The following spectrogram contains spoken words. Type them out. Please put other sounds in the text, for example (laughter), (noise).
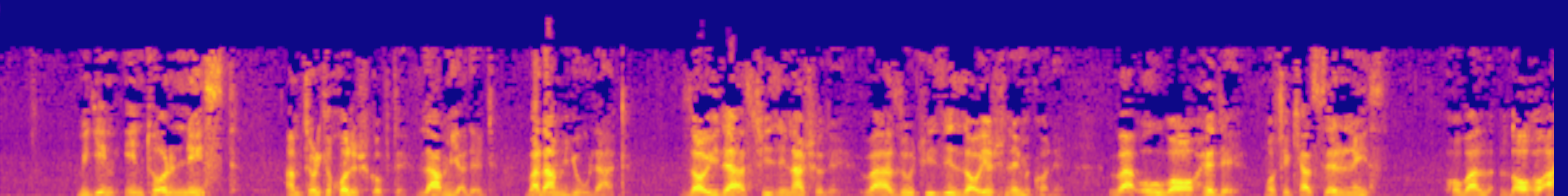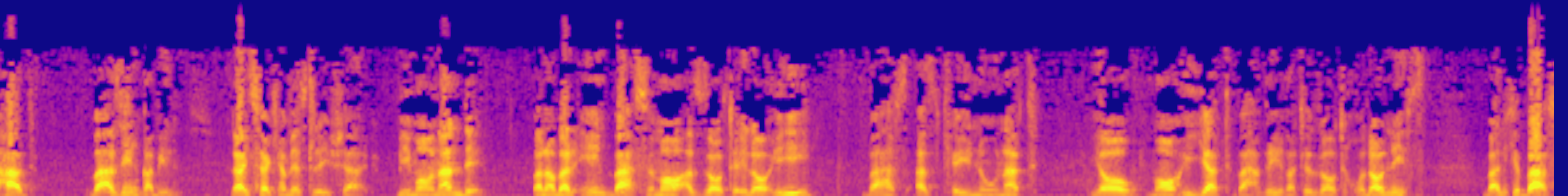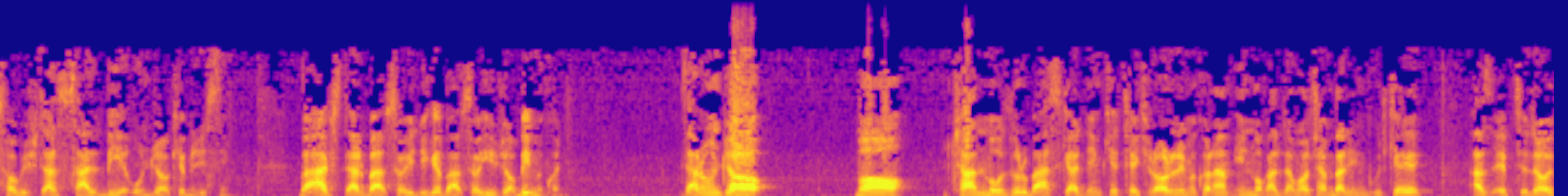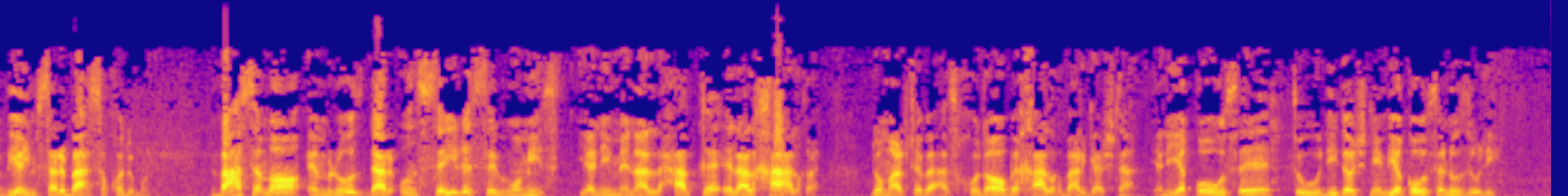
میگیم اینطور نیست. همطور که خودش گفته لم یلد و لم یولد. زایده از چیزی نشده و از او چیزی زایش نمی‌کنه. و او واحده متکثر نیست. هو الله احد. و از این قبیل لیس مثل شعر بیماننده بنابراین بحث ما از ذات الهی بحث از کینونت یا ماهیت و حقیقت ذات خدا نیست. بلکه بحث ها بیشتر سلبیه اونجا که می‌رسیم. و عکس در بحث های دیگه بحث های ایجابی می‌کنیم. در اونجا ما چند موضوع رو بحث کردیم که تکرار نمی کنم. این مقدمات هم برای این بود که از ابتدا بیاییم سر بحث خودمون. بحث ما امروز در اون سیر سومی است. یعنی من الحق الى الخلق. دو مرتبه از خدا به خلق برگشتن. یعنی یه قوس سعودی داشتیم یه قوس نزولی.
